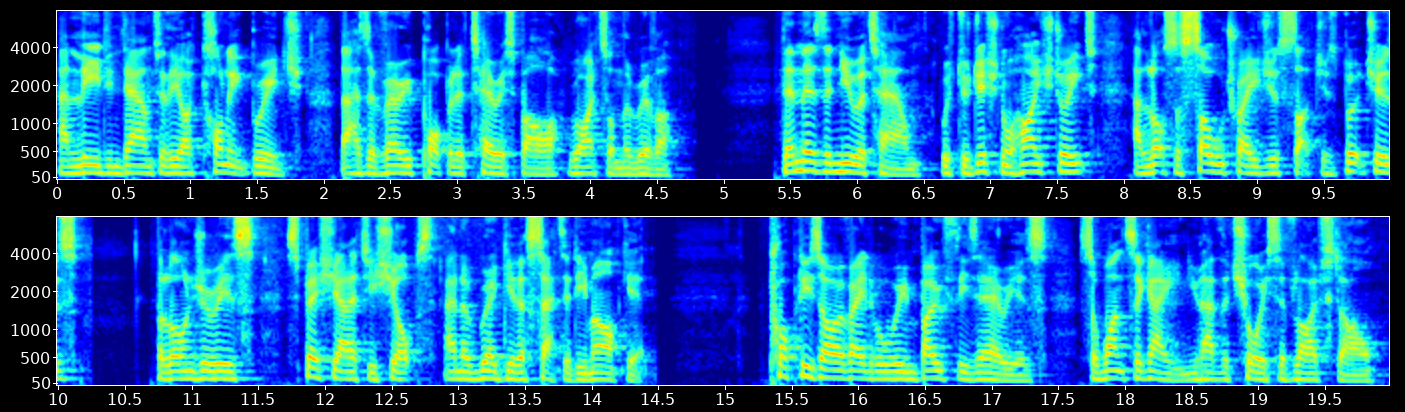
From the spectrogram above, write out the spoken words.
and leading down to the iconic bridge that has a very popular terrace bar right on the river. Then there's the newer town with traditional high street and lots of sole traders such as butchers, boulangeries, speciality shops and a regular Saturday market. Properties are available in both these areas, so once again you have the choice of lifestyle.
